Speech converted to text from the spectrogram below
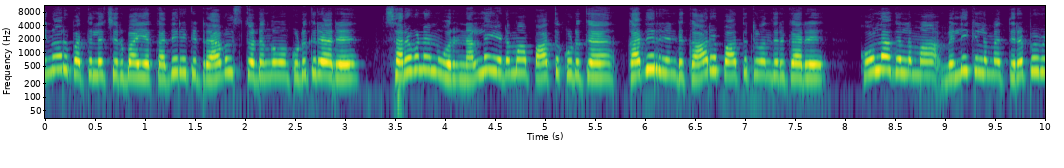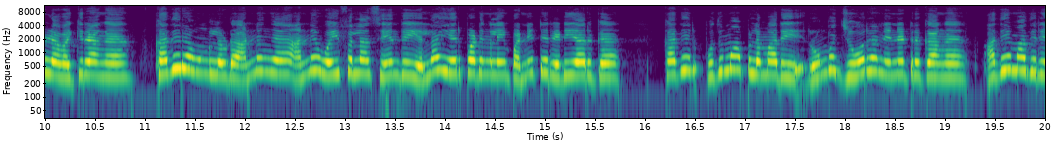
இன்னொரு பத்து லட்ச ரூபாய கதிருக்கு டிராவல்ஸ் தொடங்கவும் கொடுக்குறாரு. சரவணன் ஒரு நல்ல இடமா பார்த்து கொடுக்க கதிர் ரெண்டு காரை பார்த்துட்டு வந்திருக்காரு. கோலாகலமாக வெள்ளிக்கிழமை திறப்பு விழா வைக்கிறாங்க. கதிர் அவங்களோட அண்ணங்க அண்ணன் ஒய்ஃப் எல்லாம் சேர்ந்து எல்லா ஏற்பாடுகளையும் பண்ணிட்டு ரெடியாக இருக்க. கதிர் புது மாப்பிள்ளை மாதிரி ரொம்ப ஜோராக நின்றுட்டு இருக்காங்க. அதே மாதிரி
